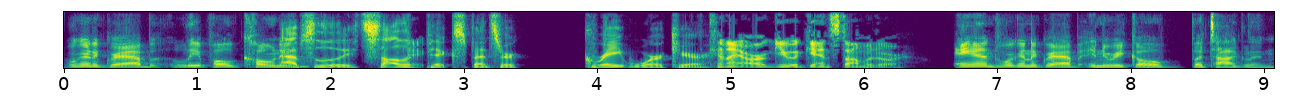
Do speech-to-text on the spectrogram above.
We're gonna grab Leopold Koenig. Absolutely solid Okay. pick, Spencer. Great work here. Can I argue against Amador? and we're gonna grab Enrico Battaglin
